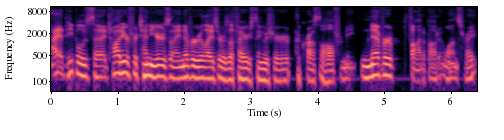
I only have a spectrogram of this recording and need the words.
I had people who said, I taught here for 10 years and I never realized there was a fire extinguisher across the hall from me. Never thought about it once, right?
